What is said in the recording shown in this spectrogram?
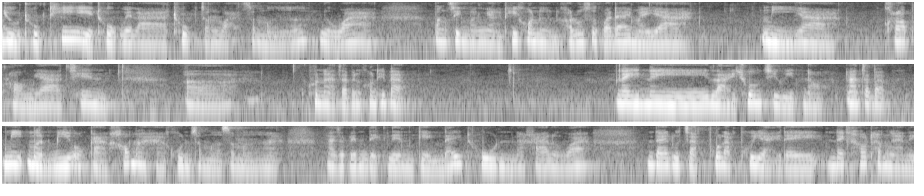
อยู่ถูกที่ถูกเวลาถูกจังหวะเสมอ หรือว่าบางสิ่งบางอย่างที่คนอื่นเขารู้สึกว่าได้มายาก มียาก ครอบครองยาก เช่น คุณอาจจะเป็นคนที่แบบ ในในหลายช่วงชีวิตเนาะอาจจะแบบมีเหมือนมีโอกาสเข้ามาหาคุณเสมอเสมออะอาจจะเป็นเด็กเรียนเก่งได้ทุนนะคะ หรือว่าได้รู้จักผู้หลักผู้ใหญ่ได้ได้เข้าทำงานใน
